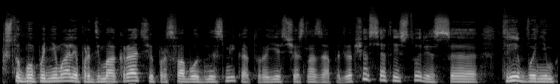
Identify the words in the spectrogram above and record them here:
чтобы мы понимали про демократию, про свободные СМИ, которые есть сейчас на Западе. Вообще вся эта история с э, требованием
